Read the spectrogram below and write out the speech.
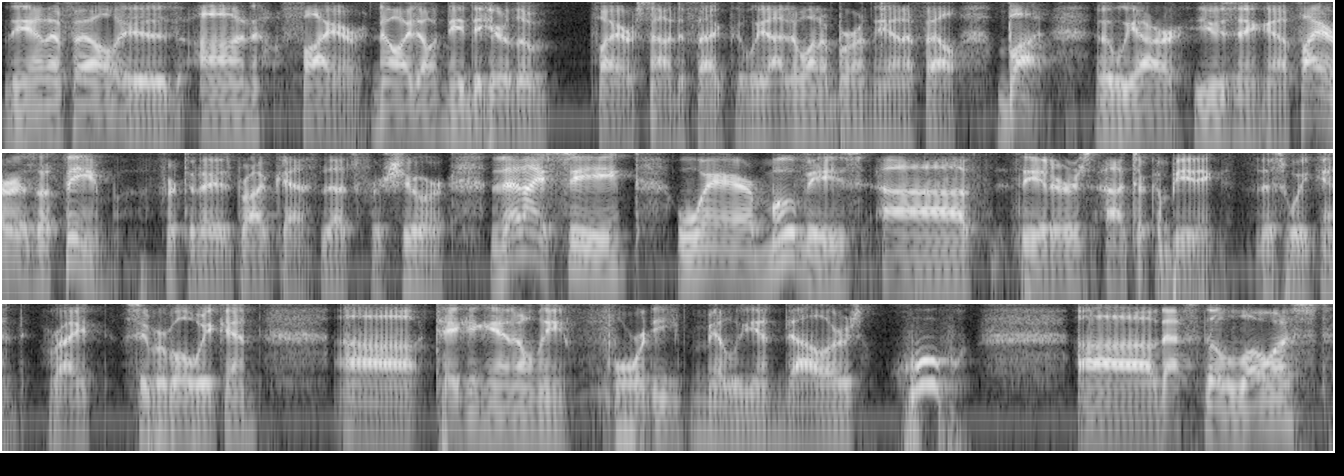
the NFL is on fire. No, I don't need to hear the fire sound effect. We, I don't want to burn the NFL, but we are using uh, fire as a theme for today's broadcast. That's for sure. Then I see where movies uh, theaters uh, took a beating this weekend. Right, Super Bowl weekend, uh, taking in only forty million dollars. Whoo! Uh, that's the lowest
